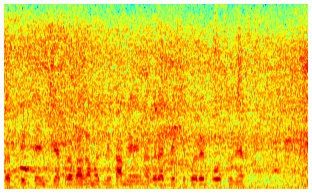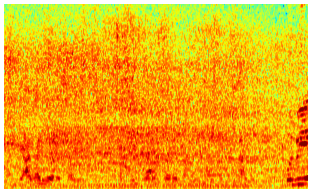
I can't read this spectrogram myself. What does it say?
प्रत्येक त्यांच्या प्रभागामधले कामे नगराध्यक्षपर्यंत पोहोचवण्यात म्हणजे आघाडीवर असावी. असे करून सर्वसामान्य माणसांची मागणी. पूर्वी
